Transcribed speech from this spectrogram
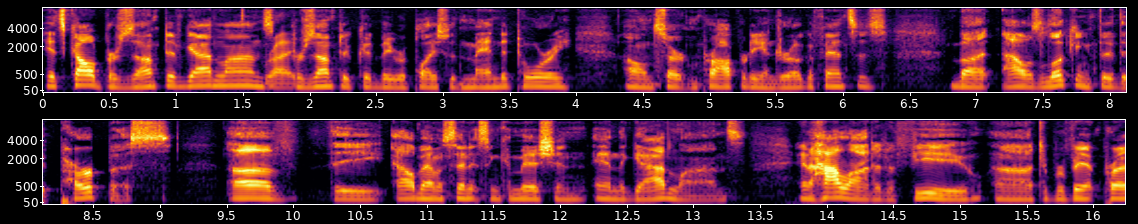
it's called presumptive guidelines. Right. Presumptive could be replaced with mandatory on certain property and drug offenses. But I was looking through the purpose of the Alabama Sentencing Commission and the guidelines and highlighted a few uh, to prevent pr-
